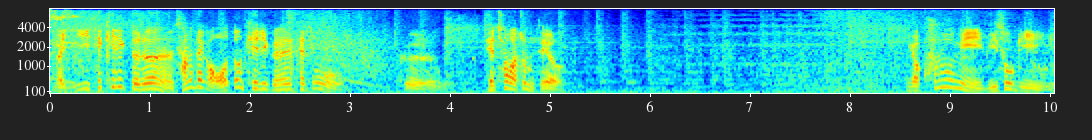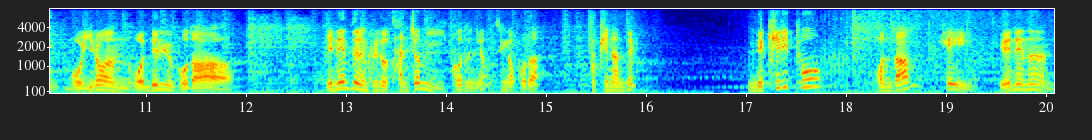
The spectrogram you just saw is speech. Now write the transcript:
그러니까 이 세 캐릭들은 상대가 어떤 캐릭을 해- 해도 그 대처가 좀 돼요. 그러니까 쿠루미, 미소기 뭐 이런 원딜류보다 얘네들은 그래도 단점이 있거든요. 생각보다 좋긴 한데. 근데 키리토, 건담, 케이 얘네는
